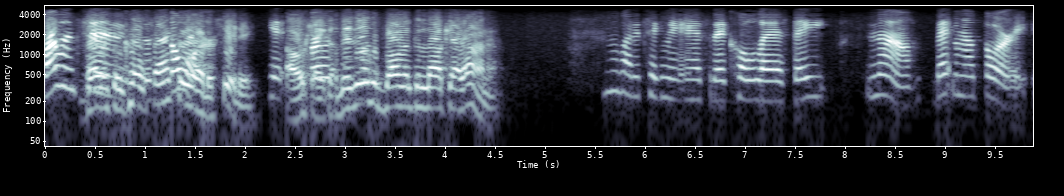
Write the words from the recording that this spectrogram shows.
Burlington, Burlington Coat the Factory store. or the city? Yeah, okay, because it Burlington is Burlington, North Carolina. Nobody taking their ass to that cold ass state. No. Back to my story.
